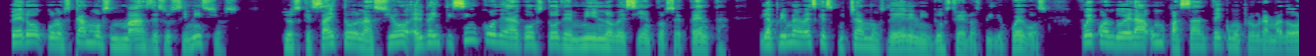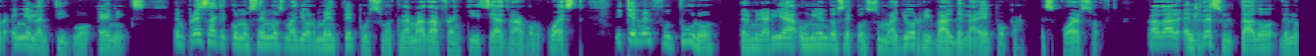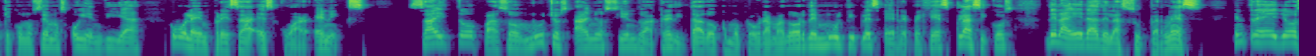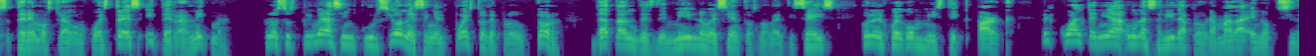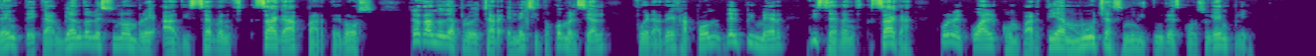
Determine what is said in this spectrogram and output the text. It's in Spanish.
Pero conozcamos más de sus inicios. Yosuke Saito nació el 25 de agosto de 1970 y la primera vez que escuchamos de él en la industria de los videojuegos fue cuando era un pasante como programador en el antiguo Enix, empresa que conocemos mayormente por su aclamada franquicia Dragon Quest y que en el futuro terminaría uniéndose con su mayor rival de la época, Squaresoft para dar el resultado de lo que conocemos hoy en día como la empresa Square Enix. Saito pasó muchos años siendo acreditado como programador de múltiples RPGs clásicos de la era de la Super NES. Entre ellos tenemos Dragon Quest 3 y Terra Enigma, pero sus primeras incursiones en el puesto de productor datan desde 1996 con el juego Mystic Ark, el cual tenía una salida programada en Occidente cambiándole su nombre a The Seventh Saga Parte 2, tratando de aprovechar el éxito comercial fuera de Japón del primer The Seventh Saga, con el cual compartía muchas similitudes con su gameplay.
